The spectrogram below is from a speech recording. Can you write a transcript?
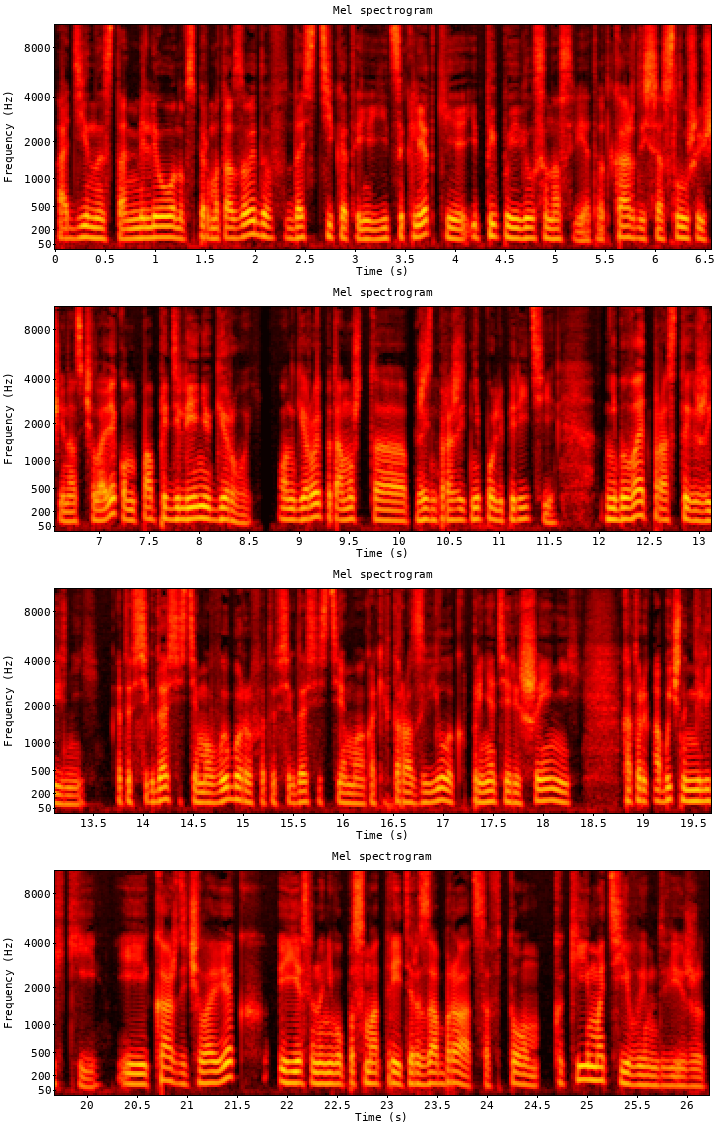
один из там миллионов сперматозоидов достиг этой яйцеклетки, и ты появился на свет. Вот каждый сейчас слушающий нас человек, он по определению герой. Он герой, потому что жизнь прожить не поле перейти. Не бывает простых жизней. Это всегда система выборов, это всегда система каких-то развилок, принятия решений, которые обычно нелегки. И каждый человек, если на него посмотреть и разобраться в том, какие мотивы им движут,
